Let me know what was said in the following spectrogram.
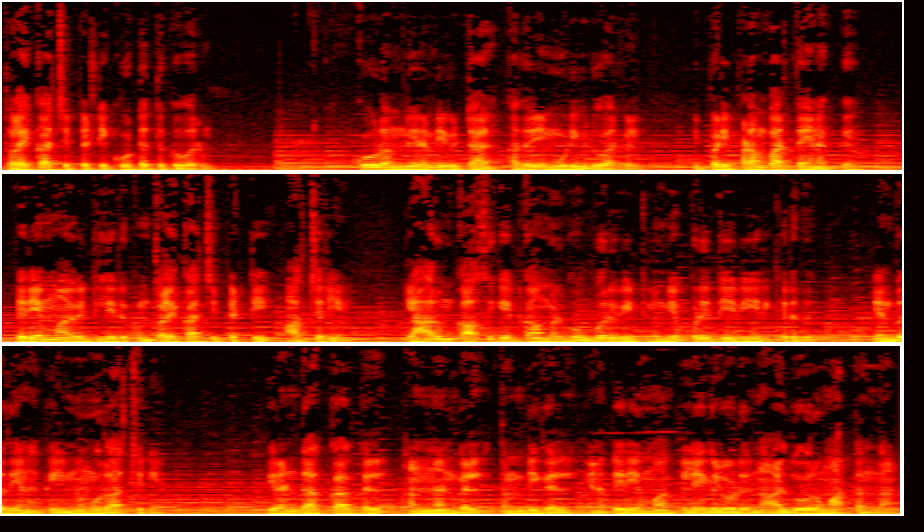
தொலைக்காட்சி பெட்டி கூட்டத்துக்கு வரும். கூடம் நிரம்பிவிட்டால் கதவை மூடிவிடுவார்கள். இப்படி படம் பார்த்த எனக்கு பெரியம்மா வீட்டில் இருக்கும் தொலைக்காட்சி பெட்டி ஆச்சரியம். யாரும் காசு கேட்காமல் ஒவ்வொரு வீட்டிலும் எப்படி டிவி இருக்கிறது என்பது எனக்கு இன்னும் ஒரு ஆச்சரியம். இரண்டு அக்காக்கள் அண்ணன்கள் தம்பிகள் என பெரியம்மா பிள்ளைகளோடு நாள்தோறும் ஆட்டம்தான்.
